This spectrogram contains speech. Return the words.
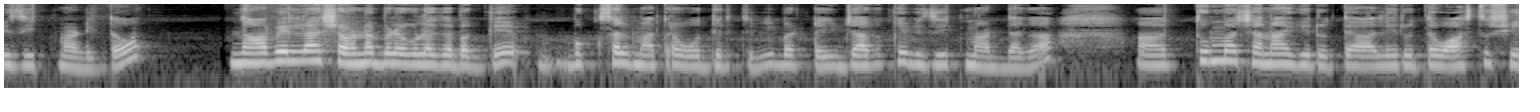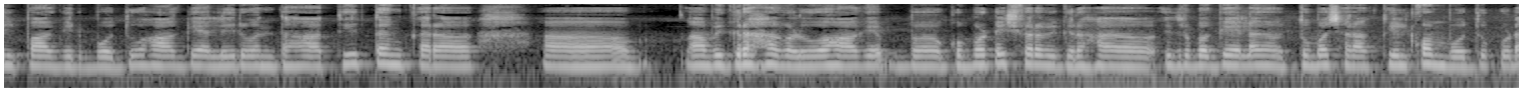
ವಿಸಿಟ್ ಮಾಡಿದ್ದು. ನಾವೆಲ್ಲ ಶ್ರವಣಬೆಳಗೊಳದ ಬಗ್ಗೆ ಬುಕ್ಸಲ್ಲಿ ಮಾತ್ರ ಓದಿರ್ತೀವಿ ಬಟ್ ಈ ಜಾಗಕ್ಕೆ ವಿಸಿಟ್ ಮಾಡಿದಾಗ ತುಂಬ ಚೆನ್ನಾಗಿರುತ್ತೆ. ಅಲ್ಲಿರುತ್ತೆ ವಾಸ್ತುಶಿಲ್ಪ ಆಗಿರ್ಬೋದು, ಹಾಗೆ ಅಲ್ಲಿರುವಂತಹ ತೀರ್ಥಂಕರ ವಿಗ್ರಹಗಳು, ಹಾಗೆ ಬ, ಗೊಬ್ಬಟೇಶ್ವರ ವಿಗ್ರಹ ಇದ್ರ ಬಗ್ಗೆ ಎಲ್ಲ ತುಂಬ ಚೆನ್ನಾಗಿ ತಿಳ್ಕೊಬೋದು ಕೂಡ,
